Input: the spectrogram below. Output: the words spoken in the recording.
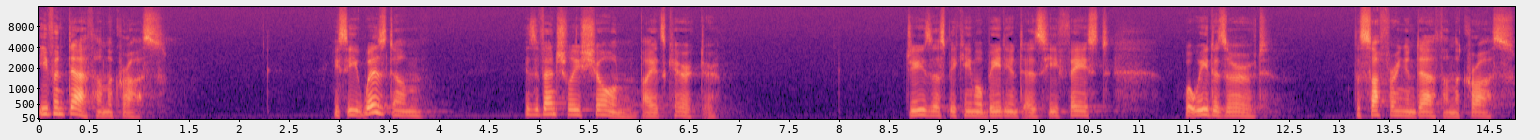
even death on the cross. You see, wisdom is eventually shown by its character. Jesus became obedient as he faced what we deserved the suffering and death on the cross.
